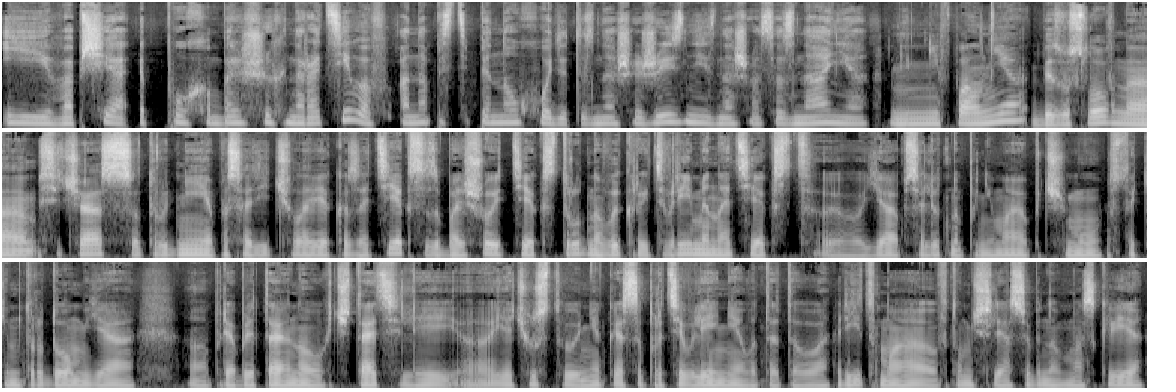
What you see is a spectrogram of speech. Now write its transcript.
и вообще эпоха больших нарративов, она постепенно уходит из нашей жизни, из нашего сознания? Не вполне. Безусловно, сейчас труднее посадить человека за текст, за большой текст, трудно выкроить время на текст. Э, я абсолютно понимаю, почему с таким трудом я приобретаю новых читателей, я чувствую некое сопротивление вот этого ритма, в том числе особенно в Москве.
